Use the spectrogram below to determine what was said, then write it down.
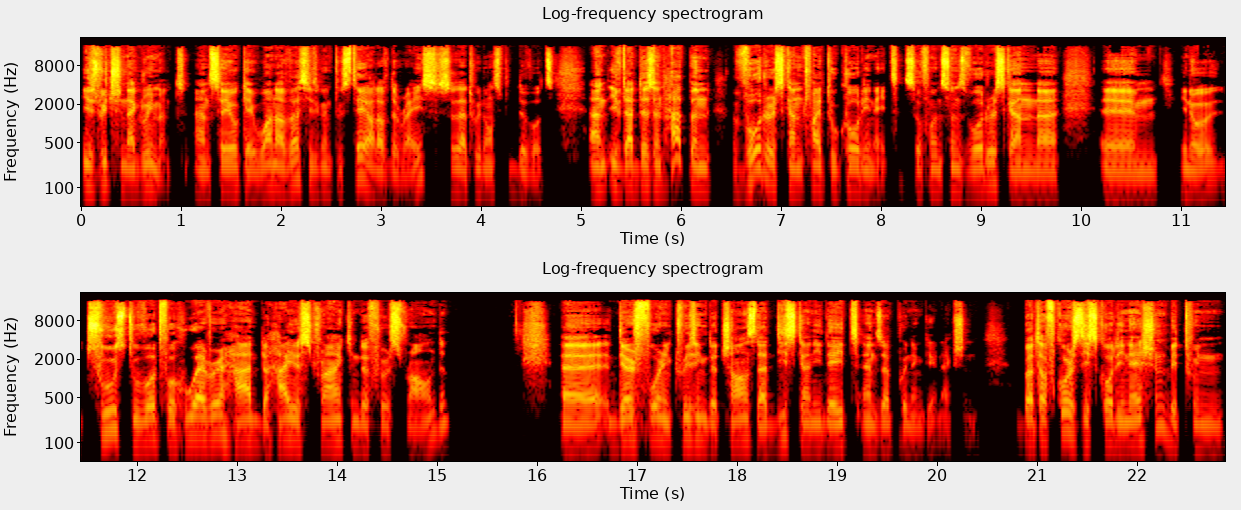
is reach an agreement and say, okay, one of us is going to stay out of the race so that we don't split the votes. And if that doesn't happen, voters can try to coordinate. So, for instance, voters can, uh, um, you know, choose to vote for whoever had the highest rank in the first round. Uh, therefore, increasing the chance that this candidate ends up winning the election. But of course, this coordination between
